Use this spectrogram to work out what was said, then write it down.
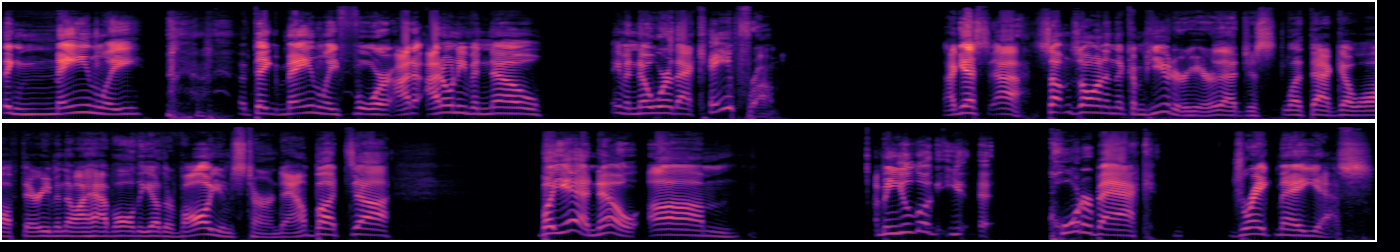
I think mainly, I think mainly for I, don't- I don't even know, don't even know where that came from. I guess ah, something's on in the computer here that just let that go off there, even though I have all the other volumes turned down. But uh, but yeah, no. Um, I mean, you look you, uh, quarterback Drake Maye, yes.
